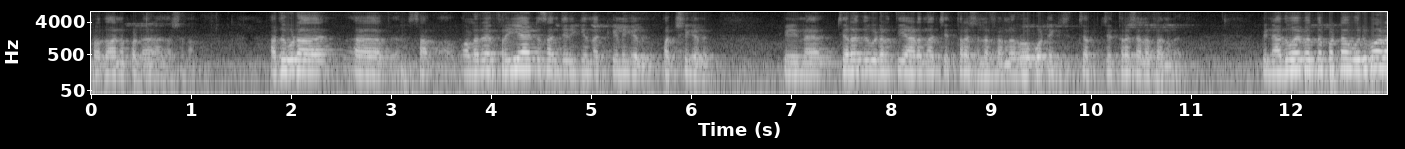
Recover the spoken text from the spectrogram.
പ്രധാനപ്പെട്ട ആകർഷണം. അതുകൂടാതെ വളരെ ഫ്രീ ആയിട്ട് സഞ്ചരിക്കുന്ന കിളികൾ പക്ഷികൾ പിന്നെ ചിറക് വിടർത്തിയാടുന്ന ചിത്രശലഭങ്ങൾ റോബോട്ടിക് ചിത്ര ചിത്രശലഭങ്ങൾ പിന്നെ അതുമായി ബന്ധപ്പെട്ട ഒരുപാട്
